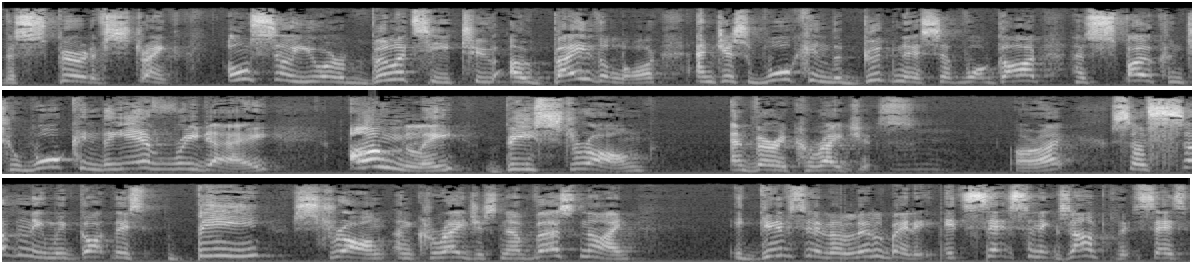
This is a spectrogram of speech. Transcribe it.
the spirit of strength? Also your ability to obey the Lord and just walk in the goodness of what God has spoken, to walk in the everyday, only be strong and very courageous. All right? So suddenly we've got this be strong and courageous. Now, verse 9, it gives it a little bit, it sets an example. It says,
